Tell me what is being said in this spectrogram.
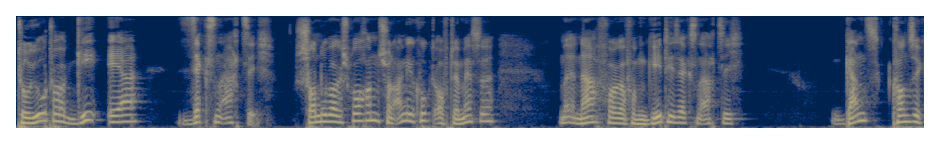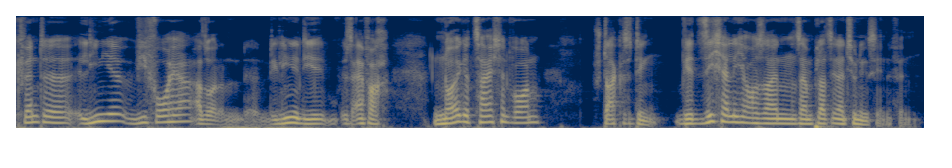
Toyota GR86. Schon drüber gesprochen, schon angeguckt auf der Messe. Ne, Nachfolger vom GT86. Ganz konsequente Linie wie vorher. Also die Linie, die ist einfach neu gezeichnet worden. Starkes Ding. Wird sicherlich auch seinen, seinen Platz in der Tuning-Szene finden.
